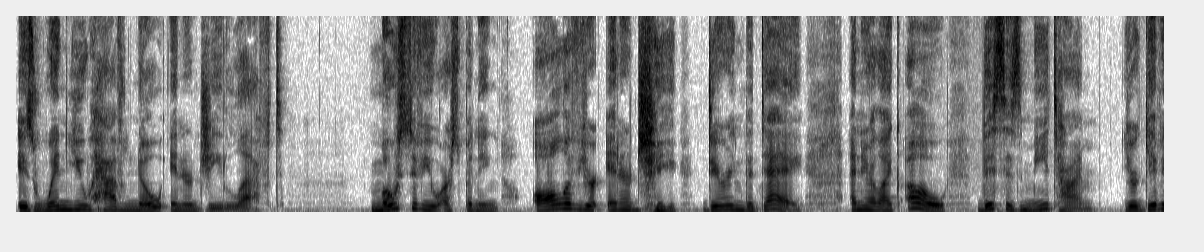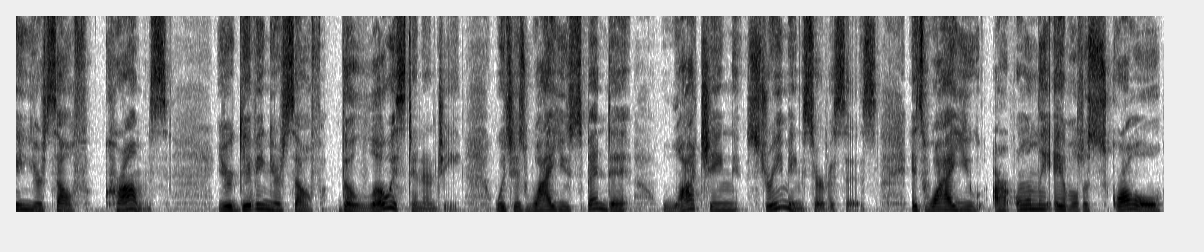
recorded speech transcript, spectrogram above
is when you have no energy left. Most of you are spending all of your energy during the day, and you're like, oh, this is me time. You're giving yourself crumbs. You're giving yourself the lowest energy, which is why you spend it watching streaming services. It's why you are only able to scroll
